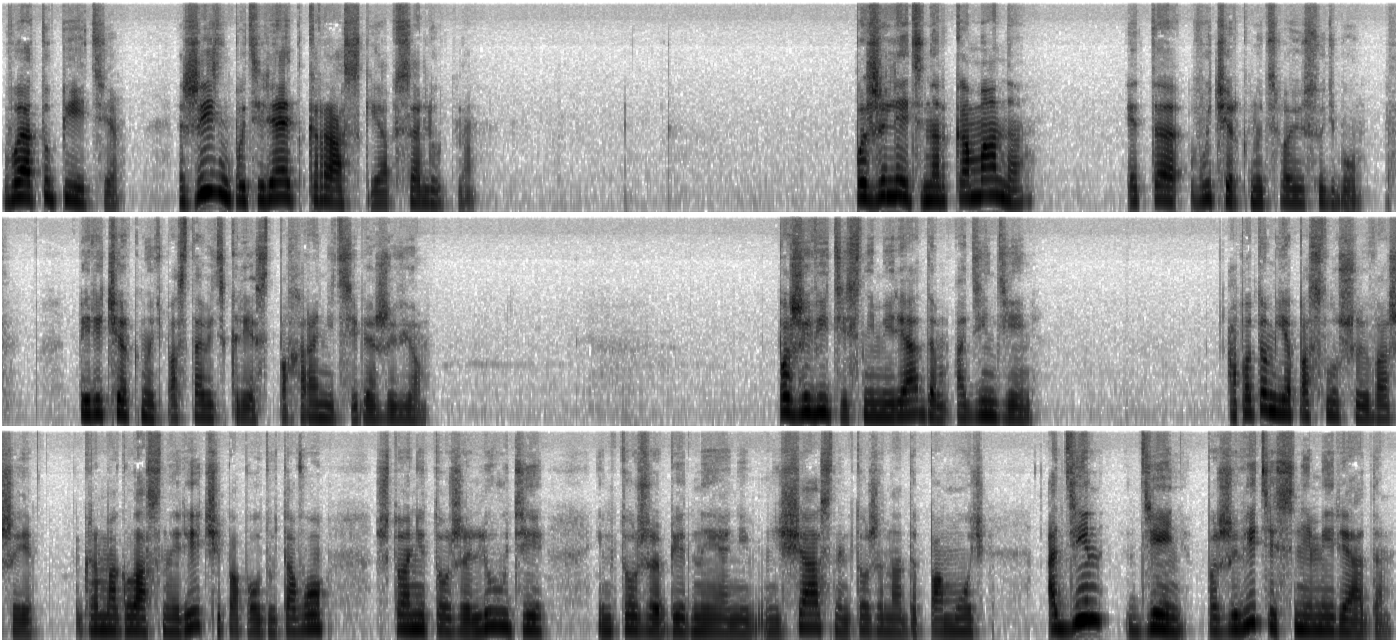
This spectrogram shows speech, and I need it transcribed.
Вы отупеете. Жизнь потеряет краски абсолютно. Пожалеть наркомана – это вычеркнуть свою судьбу. Перечеркнуть, поставить крест, похоронить себя живем. Поживите с ними рядом один день. А потом я послушаю ваши громогласные речи по поводу того, что они тоже люди, им тоже бедные, они несчастные, им тоже надо помочь. Один день поживите с ними рядом.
